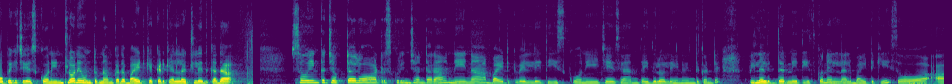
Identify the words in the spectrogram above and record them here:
ఓపిక చేసుకొని ఇంట్లోనే ఉంటున్నాం కదా బయటకి ఎక్కడికి వెళ్ళట్లేదు కదా. సో ఇంకా జప్టాలో ఆర్డర్స్ గురించి అంటారా? నేనా బయటికి వెళ్ళి తీసుకొని చేసే అంత ఇదిలో లేను. ఎందుకంటే పిల్లలిద్దరిని తీసుకొని వెళ్ళాలి బయటికి. సో ఆ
